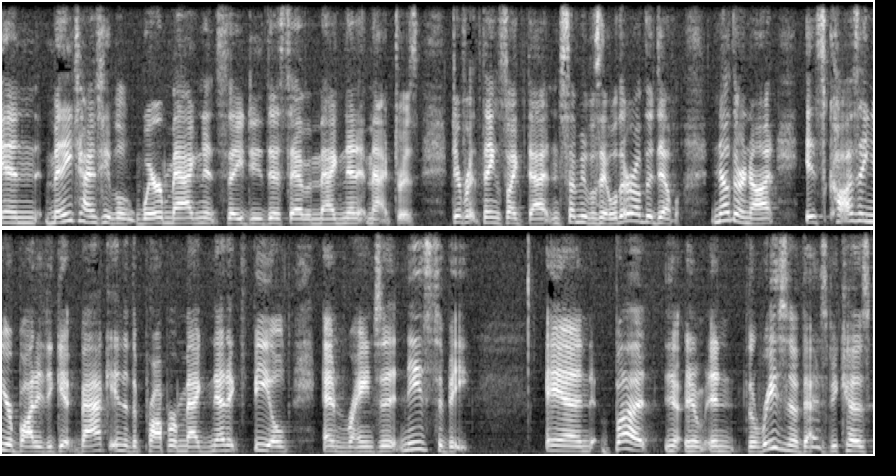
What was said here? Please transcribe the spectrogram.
And many times people wear magnets, they do this, they have a magnetic mattress, different things like that. And some people say, well, they're of the devil. No, they're not. It's causing your body to get back into the proper magnetic field and range that it needs to be. And but you know, and the reason of that is because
